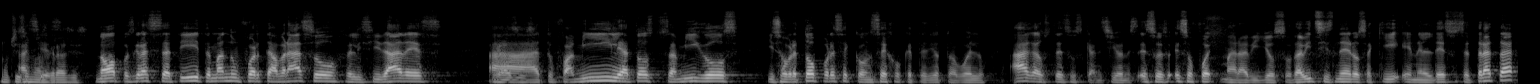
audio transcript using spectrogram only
Muchísimas gracias. No, pues gracias a ti. Te mando un fuerte abrazo. Felicidades a tu familia, a todos tus amigos y sobre todo por ese consejo que te dio tu abuelo. Haga usted sus canciones. Eso, es- eso fue maravilloso. David Cisneros aquí en el De Eso Se Trata.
